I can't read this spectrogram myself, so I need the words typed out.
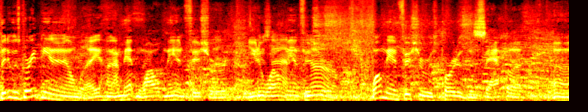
but it was great being in LA. I met Wild Man Fischer. You know Who's that? Wild Man Fischer? No. Wild Man Fischer was part of the Zappa uh.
